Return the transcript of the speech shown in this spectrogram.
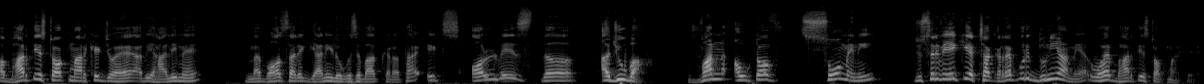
और भारतीय स्टॉक मार्केट जो है, अभी हाल ही में मैं बहुत सारे ज्ञानी लोगों से बात कर रहा था। इट्स ऑलवेज द अजूबा one out of so many जो सिर्फ़ एक ही अच्छा कर रहा है पूरी दुनिया में, वो है भारतीय स्टॉक मार्केट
